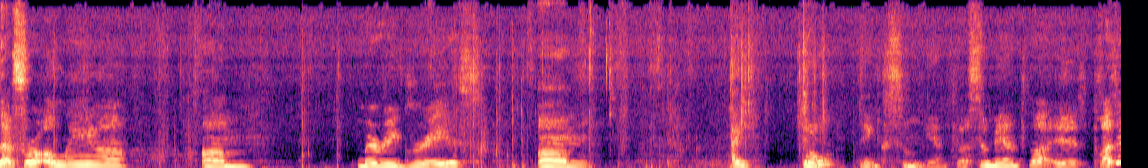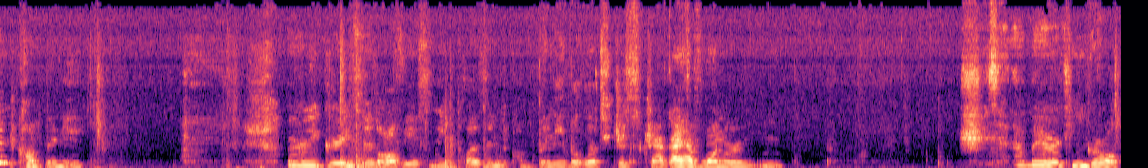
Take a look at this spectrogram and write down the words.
except for Elena, um, Marie Grace, um, I don't think Samantha. Samantha is Pleasant Company. Marie Grace is obviously Pleasant Company, but let's just check. I have one room. She's an American Girl.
